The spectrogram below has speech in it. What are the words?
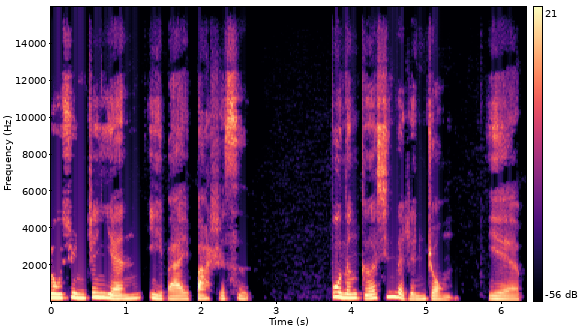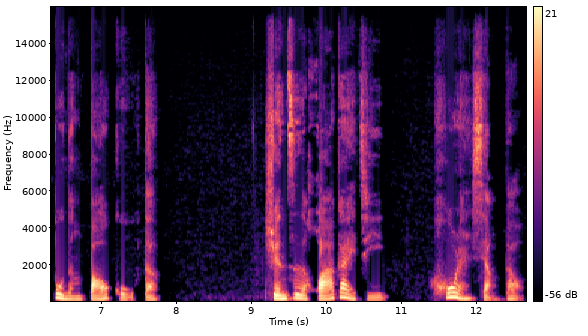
鲁迅箴言一百八十四不能革新的人种也不能保古的。选自华盖集忽然想到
